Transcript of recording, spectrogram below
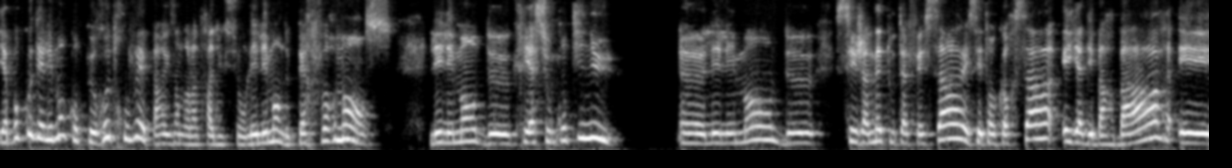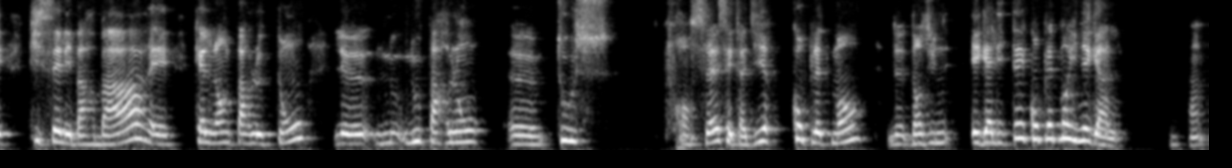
y a beaucoup d'éléments qu'on peut retrouver, par exemple, dans la traduction. L'élément de performance, l'élément de création continue, euh, l'élément de c'est jamais tout à fait ça et c'est encore ça et il y a des barbares et qui c'est les barbares et quelle langue parle-t-on? Nous, parlons euh, tous français, c'est-à-dire complètement dans une égalité complètement inégale. Hein.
